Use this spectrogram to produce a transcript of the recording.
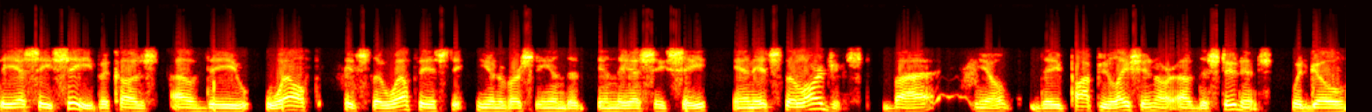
the SEC because of the wealth. It's the wealthiest university in the in the SEC, and it's the largest by you know the population or of the students would go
